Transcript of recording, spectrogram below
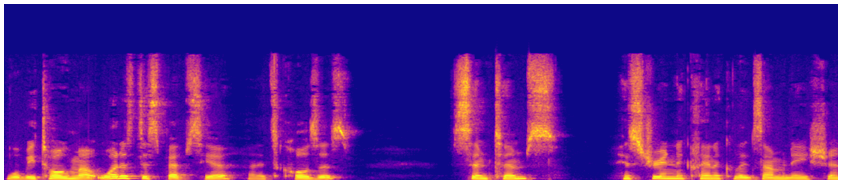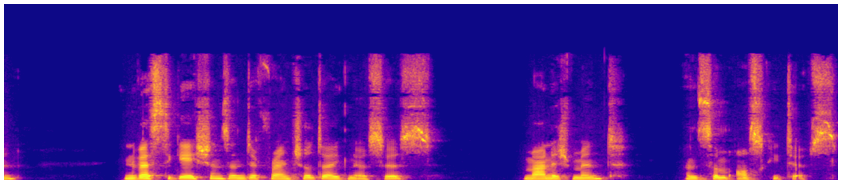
we'll be talking about what is dyspepsia and its causes, symptoms, history and clinical examination, investigations and differential diagnosis, management, and some OSCE tips.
